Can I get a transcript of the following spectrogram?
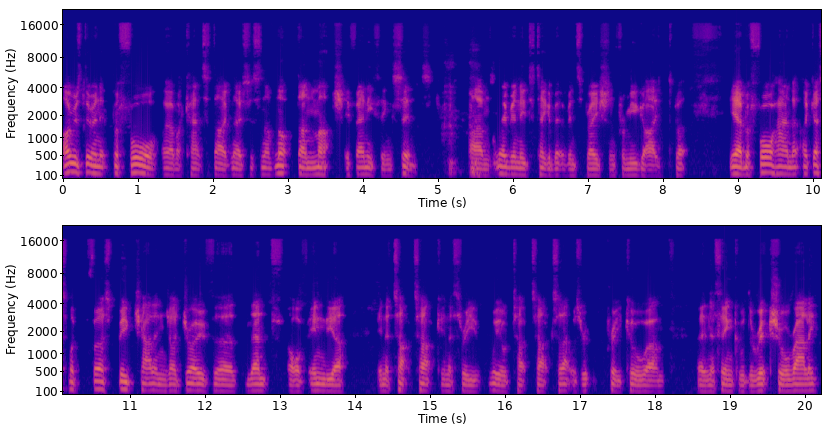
I was doing it before uh, my cancer diagnosis, and I've not done much, if anything, since. Um, so maybe I need to take a bit of inspiration from you guys, but yeah, beforehand, I guess my first big challenge, I drove the length of India in a tuk tuk, in a three wheeled tuk tuk. So that was re- pretty cool. Um, in a thing called the Rickshaw Rally.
